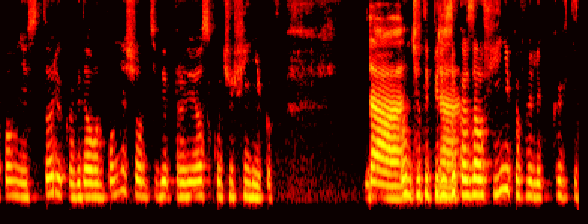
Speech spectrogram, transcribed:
помню историю, когда он, помнишь, он тебе привез кучу фиников. Да. Он что-то перезаказал фиников или как-то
